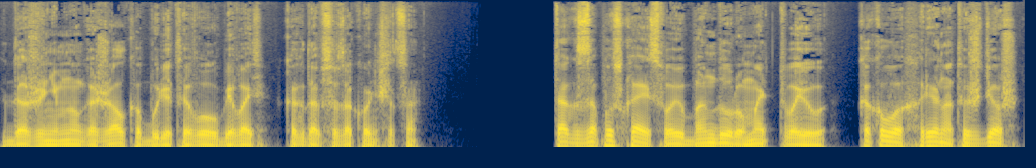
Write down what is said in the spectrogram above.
Даже немного жалко будет его убивать, когда все закончится. «Так запускай свою бандуру, мать твою! Какого хрена ты ждешь?» —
